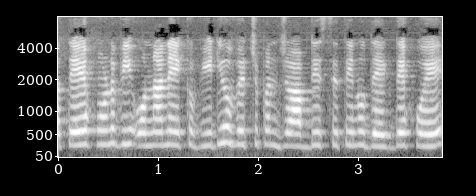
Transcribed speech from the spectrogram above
ਅਤੇ ਹੁਣ ਵੀ ਉਹਨਾਂ ਨੇ ਇੱਕ ਵੀਡੀਓ ਵਿੱਚ ਪੰਜਾਬ ਦੀ ਸਥਿਤੀ ਨੂੰ ਦੇਖਦੇ ਹੋਏ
